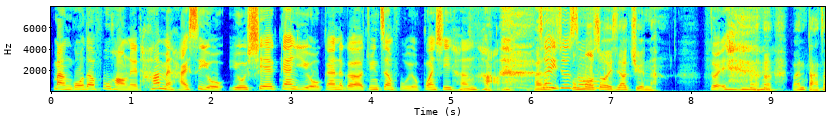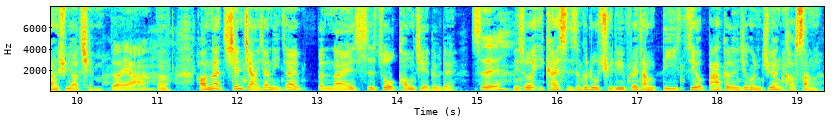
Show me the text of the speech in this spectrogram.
满国的富豪呢？他们还是有有些跟有跟那个军政府有关系很好，所以就是不没收也是要捐呐。对，反正打仗需要钱嘛。对呀。嗯，好，那先讲一下你在本来是做空姐，对不对？是。你说一开始这个录取率非常低，只有八个人，结果你居然考上了。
